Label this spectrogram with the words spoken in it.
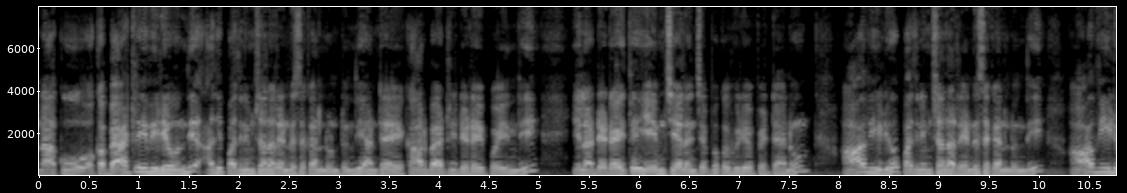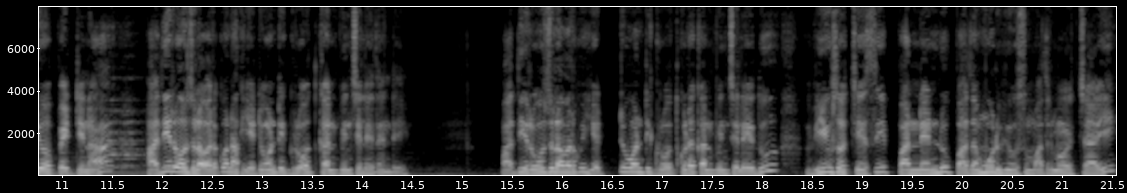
నాకు ఒక బ్యాటరీ వీడియో ఉంది అది పది నిమిషాల రెండు సెకండ్లు ఉంటుంది. అంటే కార్ బ్యాటరీ డెడ్ అయిపోయింది. ఇలా డెడ్ అయితే ఏం చేయాలని చెప్పి ఒక వీడియో పెట్టాను. ఆ వీడియో పది నిమిషాల రెండు సెకండ్లు ఉంది. ఆ వీడియో పెట్టిన పది రోజుల వరకు నాకు ఎటువంటి గ్రోత్ కనిపించలేదండి. పది రోజుల వరకు ఎటువంటి గ్రోత్ కూడా కనిపించలేదు. వ్యూస్ వచ్చేసి పన్నెండు పదమూడు వ్యూస్ మాత్రమే వచ్చాయి.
